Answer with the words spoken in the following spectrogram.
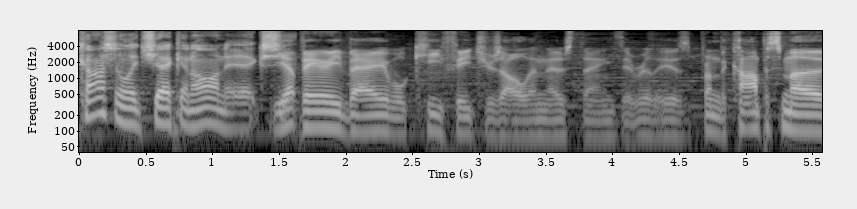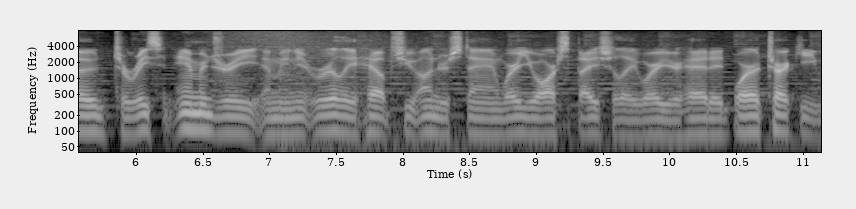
constantly checking onX. Yep. Very valuable key features all in those things. It really is. From the compass mode to recent imagery, I mean, it really helps you understand where you are spatially, where you're headed, where a turkey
